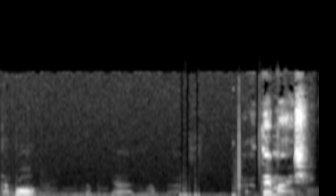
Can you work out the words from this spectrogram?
Tá bom? Muito obrigado, um abraço. Até mais.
